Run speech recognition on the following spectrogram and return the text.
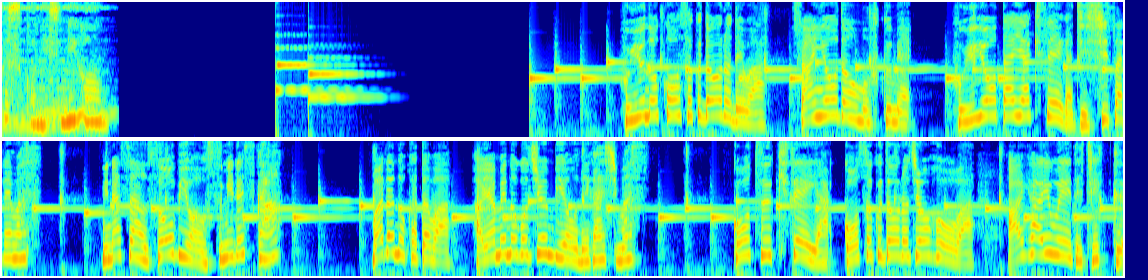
ウェイネクスコ西日本。冬の高速道路では山陽道も含め冬用タイヤ規制が実施されます。皆さん装備はお済みですか？まだの方は早めのご準備をお願いします。交通規制や高速道路情報は iHighway でチェック。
